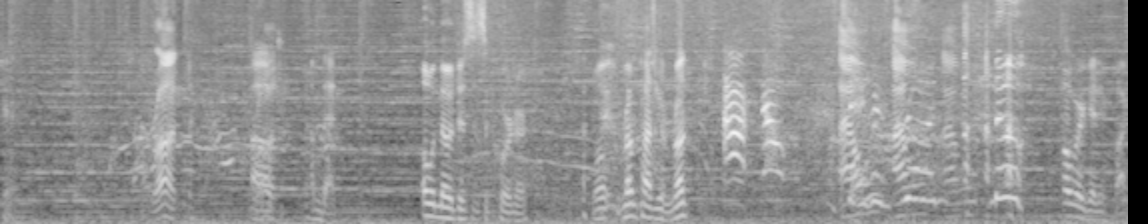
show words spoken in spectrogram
Shit. Run. Oh, okay. I'm dead. Oh no, this is a corner. Well, run past him, run! Ah, ow, David, ow, run. ow. No! Oh, we're getting fucked.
